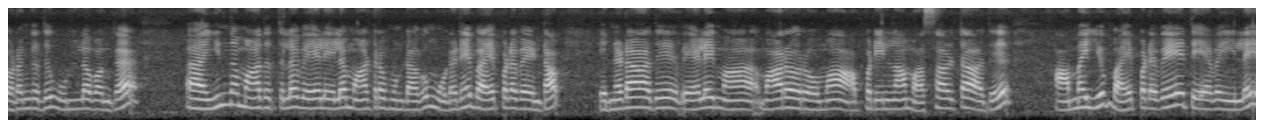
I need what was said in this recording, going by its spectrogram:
தொடங்குது உள்ளவங்க. இந்த மாதத்தில் வேலையில் மாற்றம் உண்டாகும். உடனே பயப்பட வேண்டாம். என்னடா அது வேலை மா மாறுறோமா? அப்படின்லாம் அசால்ட்டாக அது அமையும். பயப்படவே தேவையில்லை.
